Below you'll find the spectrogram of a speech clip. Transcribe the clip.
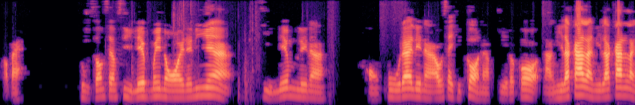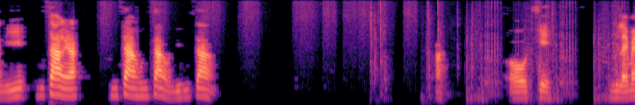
เอาไปถุงซ่อมแซมสี่เล่มไม่น้อยนะเนี่ยสี่เล่มเลยนะของฟูได้เลยนะเอาใส่ชุดก่อนนะโอเคแล้วก็หลังนี้ละกันหลังนี้ละกันหลังนี้เพิ่งสร้างเลยนะ พิ่งสร้างเพิ่งสร้างหลังนี้เพิ่งสร้างอะโอเค มีอะไรไหม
